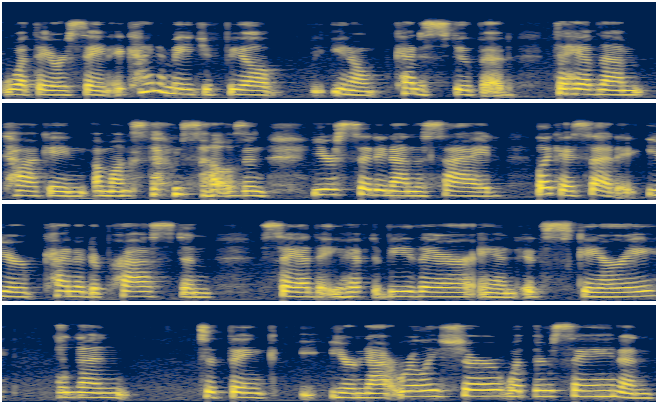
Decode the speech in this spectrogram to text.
what they were saying. It kind of made you feel, you know, kind of stupid to have them talking amongst themselves and you're sitting on the side. Like I said, you're kind of depressed and sad that you have to be there and it's scary. And then to think you're not really sure what they're saying and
